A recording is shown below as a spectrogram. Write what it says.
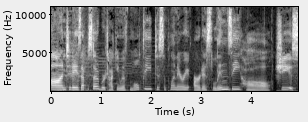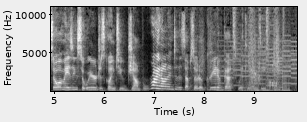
On today's episode, we're talking with multidisciplinary artist Lindsay Hall. She is so amazing, so we're just going to jump right on into this episode of Creative Guts with Lindsay Hall.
